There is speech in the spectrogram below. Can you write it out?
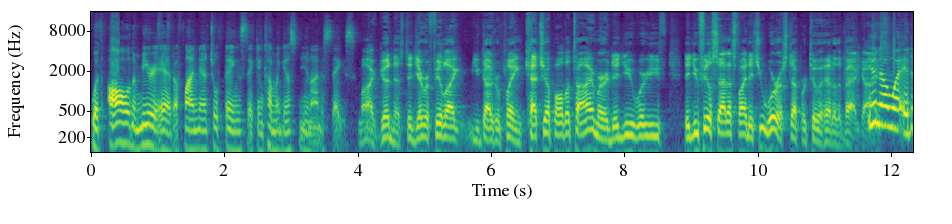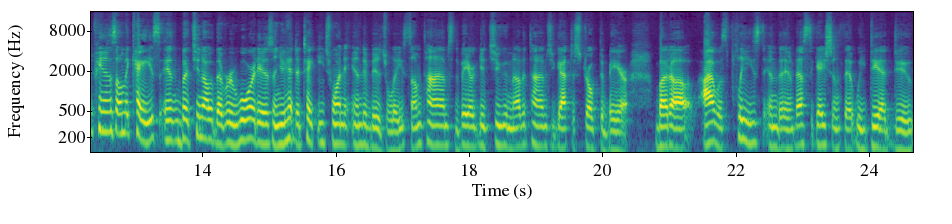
with all the myriad of financial things that can come against the United States. My goodness, did you ever feel like you guys were playing catch up all the time, or did you were you did you feel satisfied that you were a step or two ahead of the bad guys? You know what? It depends on the case, and but you know the reward is, and you had to take each one individually. Sometimes the bear gets you, and other times you got to stroke the bear. But uh, I was pleased in the investigations that we did do,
